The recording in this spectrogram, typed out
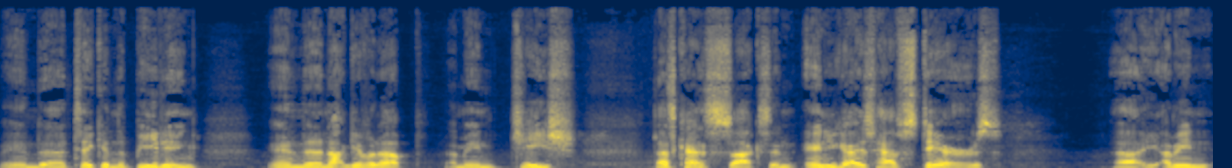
and uh, taking the beating and uh, not giving up. I mean, geesh, that's kind of sucks. And and you guys have stairs. Uh, I mean,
